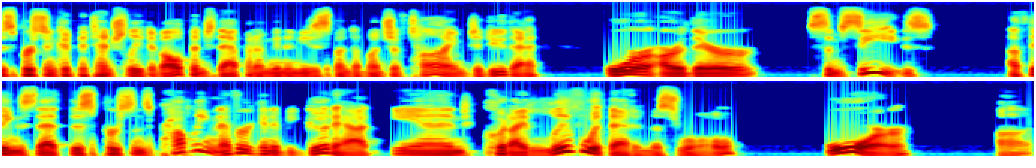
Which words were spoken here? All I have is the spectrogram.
this person could potentially develop into that, but I'm going to need to spend a bunch of time to do that? Or are there some C's of things that this person's probably never going to be good at? And could I live with that in this role? Or uh,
